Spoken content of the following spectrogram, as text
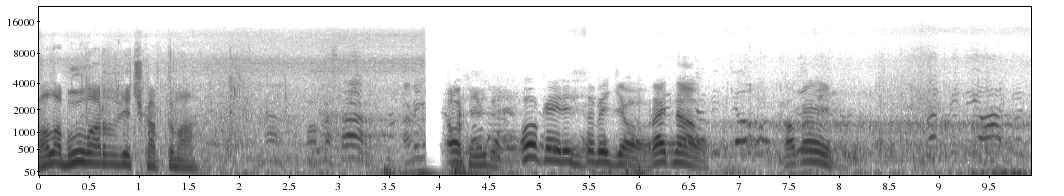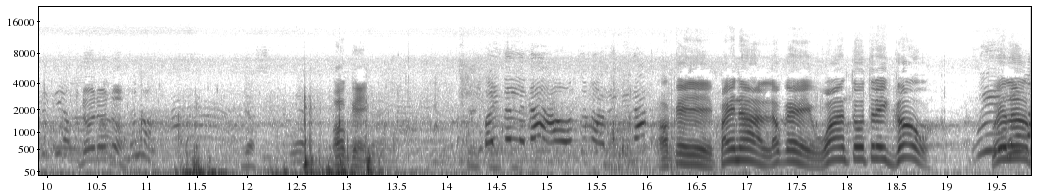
Valla bu vardı diye çıkarttım ha. Okay, video. Okay, this is a video right now. Okay. No, no, no. Okay. Final na na. Ako ito na. Ready na? Okay, final. Okay, one, two, three, go. We love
